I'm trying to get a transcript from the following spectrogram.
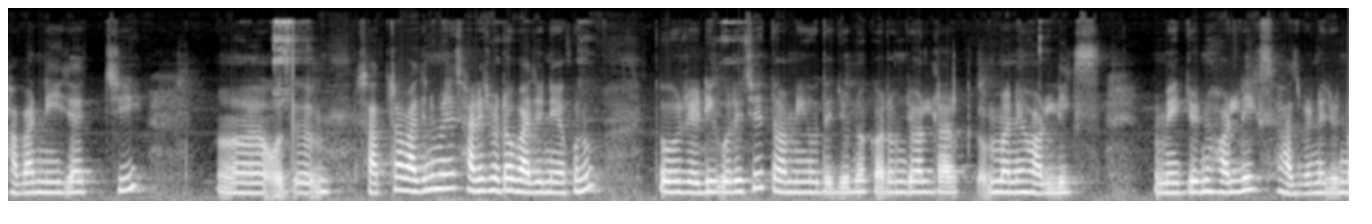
খাবার নিয়ে যাচ্ছি। সাতটা বাজেনি মানে সাড়ে ছটাও বাজেনি এখনও তো রেডি করেছে তো আমি ওদের জন্য গরম জলটা মানে হরলিক্স মেয়ের জন্য হরলিক্স হাজব্যান্ডের জন্য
